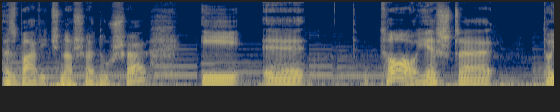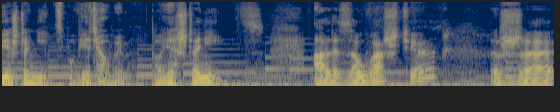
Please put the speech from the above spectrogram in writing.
zbawić nasze dusze. I y, to jeszcze, to jeszcze nic, powiedziałbym. To jeszcze nic. Ale zauważcie, że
